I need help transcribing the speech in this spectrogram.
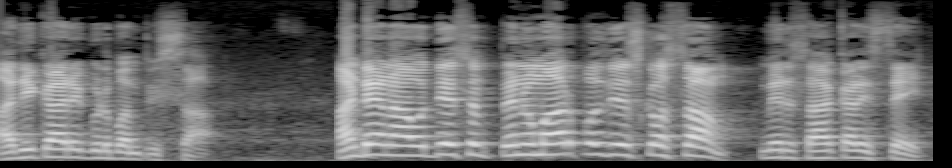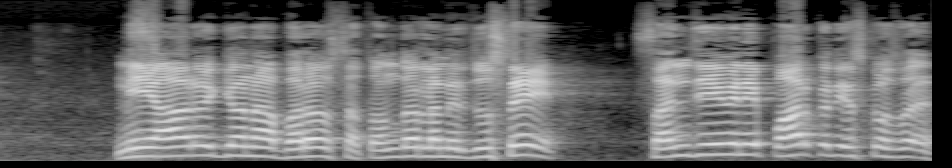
అధికారికి కూడా పంపిస్తా. అంటే నా ఉద్దేశం పెను మార్పులు తీసుకొస్తాం మీరు సహకరిస్తే. మీ ఆరోగ్యం నా భరోసా తొందరలో మీరు చూస్తే సంజీవిని పార్క్ తీసుకొస్తా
